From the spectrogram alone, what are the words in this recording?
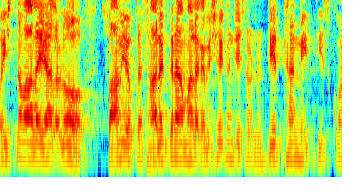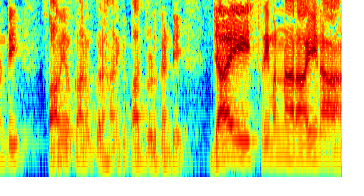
వైష్ణవాలయాలలో స్వామి యొక్క శాలగ్రామాలకు అభిషేకం చేసినటువంటి తీర్థాన్ని తీసుకోండి. స్వామి యొక్క అనుగ్రహానికి పాత్రుడు కండి జై శ్రీమన్నారాయణ.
